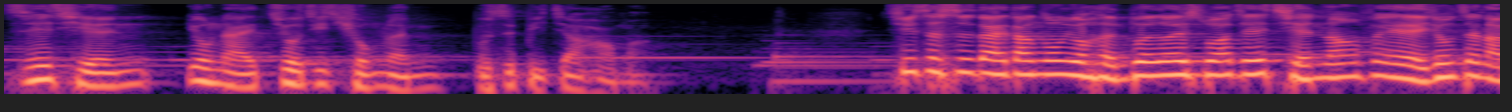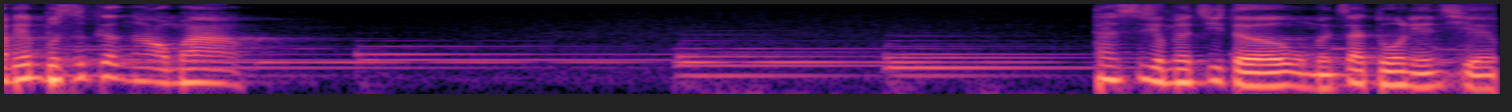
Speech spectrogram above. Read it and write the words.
这些钱用来救济穷人，不是比较好吗？”其实这世代当中有很多人都会说：“这些钱浪费，用在哪边不是更好吗？”但是有没有记得我们在多年前，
